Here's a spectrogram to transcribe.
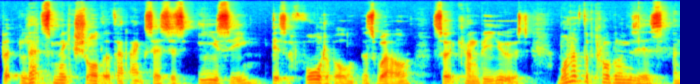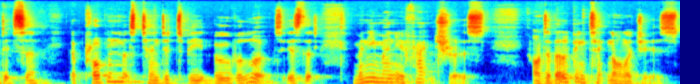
But let's make sure that that access is easy, it's affordable as well, so it can be used. One of the problems is, and it's a, a problem that's tended to be overlooked, is that many manufacturers are developing technologies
